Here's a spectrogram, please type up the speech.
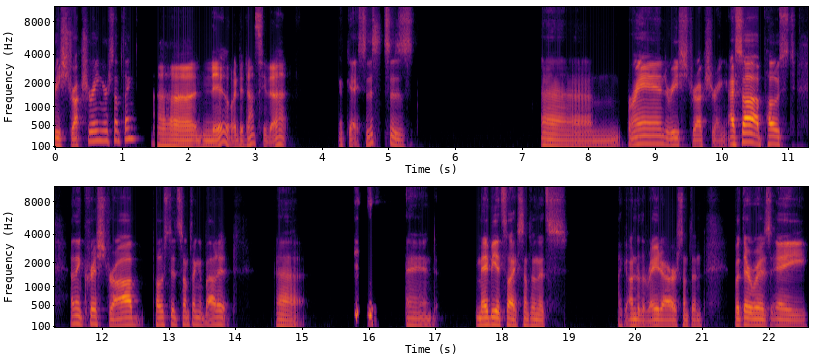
restructuring or something? Uh, no, I did not see that. Okay, so this is um brand restructuring. I saw a post, I think Chris Straub posted something about it. Uh and maybe it's like something that's like under the radar or something. But there was a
